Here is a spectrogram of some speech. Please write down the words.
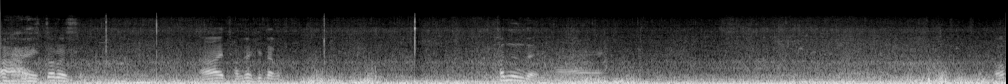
아이 떨어졌어. 아이 담배 피다가 컸는데. 아이. 어?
